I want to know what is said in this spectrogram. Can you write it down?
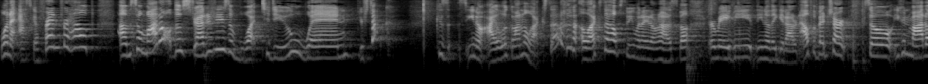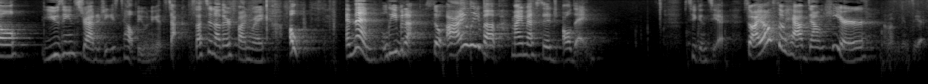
want to ask a friend for help? Um, so model those strategies of what to do when you're stuck. Because you know, I look on Alexa. Alexa helps me when I don't know how to spell, or maybe you know they get out an alphabet chart. So you can model using strategies to help you when you get stuck. So that's another fun way. Oh, and then leave it up. So I leave up my message all day. So you can see it. So I also have down here, I don't know if you can see it.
